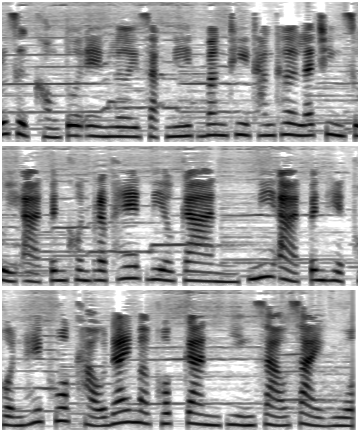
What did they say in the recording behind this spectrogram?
รู้สึกของตัวเองเลยสักนิด บางทีทั้งเธอและชิงสุยอาจเป็นคนประเภทเดียวกัน นี่อาจเป็นเหตุผลให้พวกเขาได้มาพบกัน หญิงสาวใส่หัว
